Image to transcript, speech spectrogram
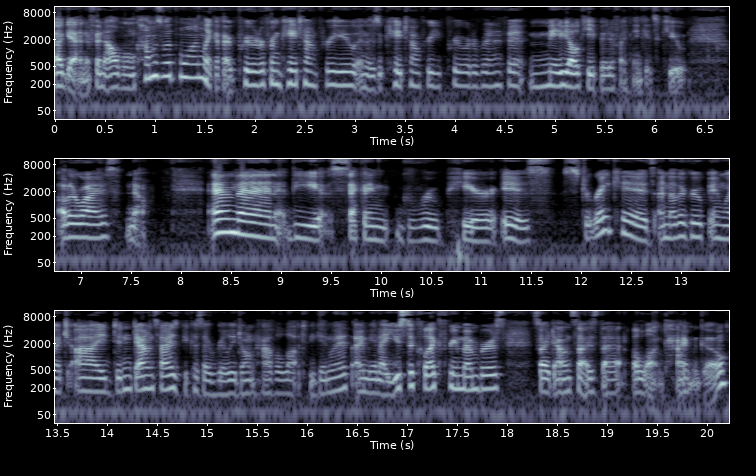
again, if an album comes with one, like if I pre-order from K-Town for You and there's a K-Town for You pre-order benefit, maybe I'll keep it if I think it's cute. Otherwise, no. And then the second group here is Stray Kids, another group in which I didn't downsize because I really don't have a lot to begin with. I mean, I used to collect three members, so I downsized that a long time ago.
